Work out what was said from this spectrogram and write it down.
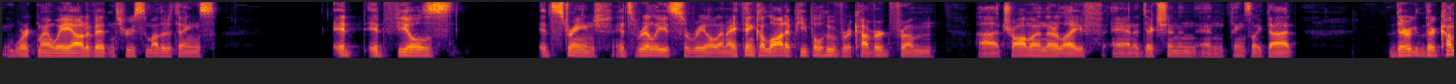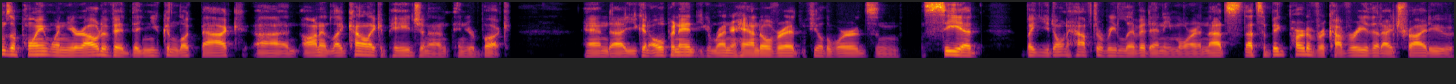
work my way out of it and through some other things. It it feels it's strange. It's really surreal, and I think a lot of people who've recovered from uh, trauma in their life and addiction and, and things like that there there comes a point when you're out of it then you can look back uh, on it like kind of like a page in a in your book and uh, you can open it you can run your hand over it feel the words and see it but you don't have to relive it anymore and that's that's a big part of recovery that i try to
